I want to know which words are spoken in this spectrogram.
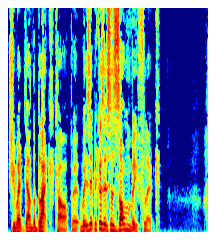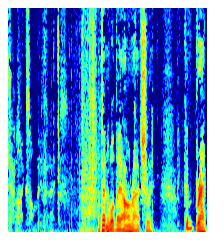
she went down the black carpet. Is it because it's a zombie flick? I don't like zombie flicks. I don't know what they are, actually. Look at Brad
